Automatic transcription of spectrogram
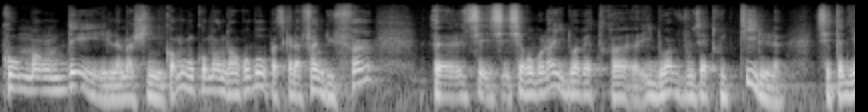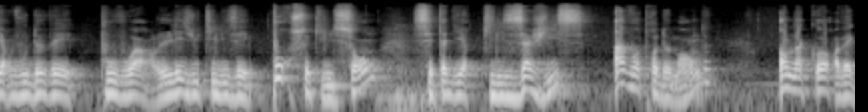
commander la machine, comment on commande un robot Parce qu'à la fin du fin, euh, ces, robots-là, ils, euh, ils doivent vous être utiles. C'est-à-dire, vous devez pouvoir les utiliser pour ce qu'ils sont, c'est-à-dire qu'ils agissent à votre demande, en accord avec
